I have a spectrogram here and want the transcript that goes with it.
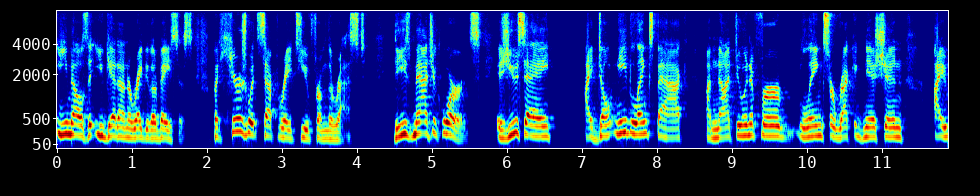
emails that you get on a regular basis but here's what separates you from the rest these magic words is you say i don't need links back i'm not doing it for links or recognition i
